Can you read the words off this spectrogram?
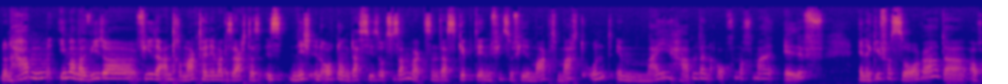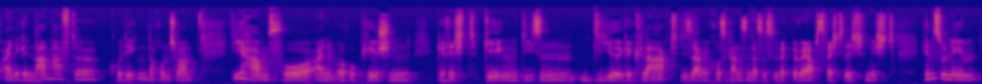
Nun haben immer mal wieder viele andere Marktteilnehmer gesagt, das ist nicht in Ordnung, dass sie so zusammenwachsen. Das gibt denen viel zu viel Marktmacht. Und im Mai haben dann auch nochmal elf Energieversorger, da auch einige namhafte Kollegen darunter, die haben vor einem europäischen Gericht gegen diesen Deal geklagt. Die sagen im Großen und Ganzen, das ist wettbewerbsrechtlich nicht hinzunehmen.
